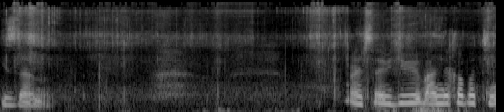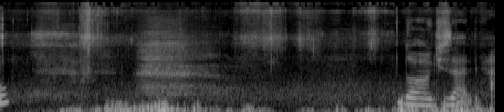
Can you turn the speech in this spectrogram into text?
izlenme. Neyse videoyu ben de kapatayım. Doğa güzel ya.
